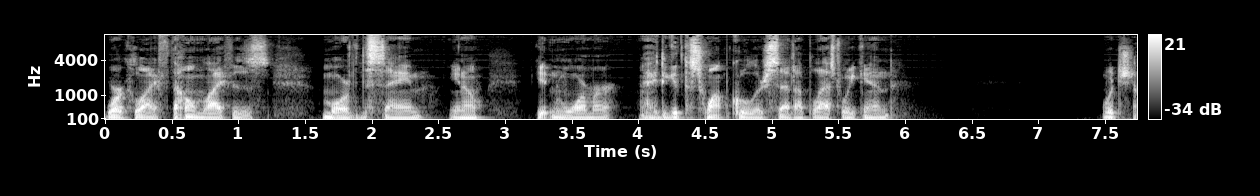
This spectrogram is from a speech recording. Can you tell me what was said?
work life. The home life is more of the same, you know, getting warmer. I had to get the swamp cooler set up last weekend. Which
